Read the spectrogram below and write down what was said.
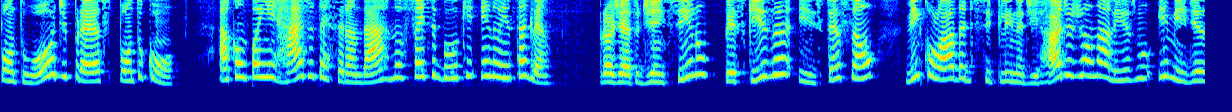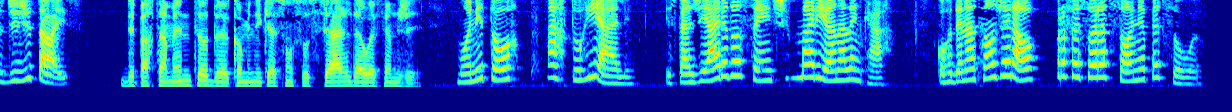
ufmg.wordpress.com. Acompanhe Rádio Terceiro Andar no Facebook e no Instagram. Projeto de ensino, pesquisa e extensão vinculado à disciplina de radiojornalismo e mídias digitais. Departamento de Comunicação Social da UFMG. Monitor, Arthur Riale. Estagiária docente, Mariana Alencar. Coordenação geral, professora Sônia Pessoa.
